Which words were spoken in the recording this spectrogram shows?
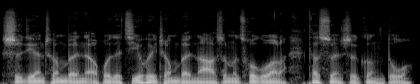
时间成本啊，或者机会成本啊，什么错过了，他损失更多。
